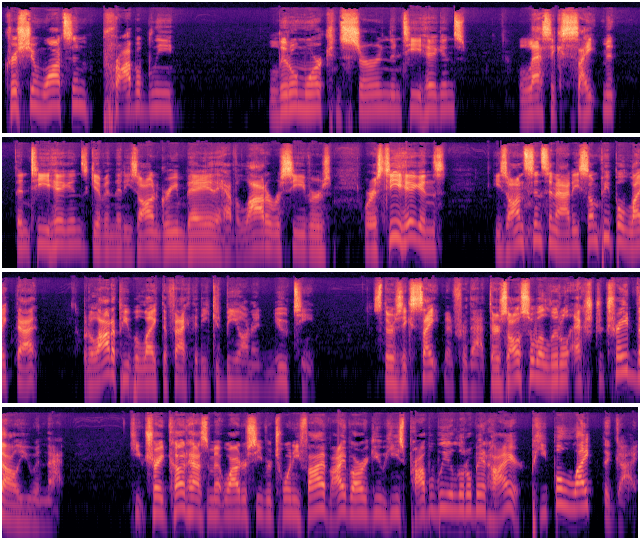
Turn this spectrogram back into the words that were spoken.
Christian Watson, probably little more concern than Tee Higgins, less excitement than Tee Higgins, given that he's on Green Bay. They have a lot of receivers. Whereas Tee Higgins, he's on Cincinnati. Some people like that, but a lot of people like the fact that he could be on a new team. So there's excitement for that. There's also a little extra trade value in that. Keep trade cut has him at wide receiver 25. I've argued he's probably a little bit higher. People like the guy.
